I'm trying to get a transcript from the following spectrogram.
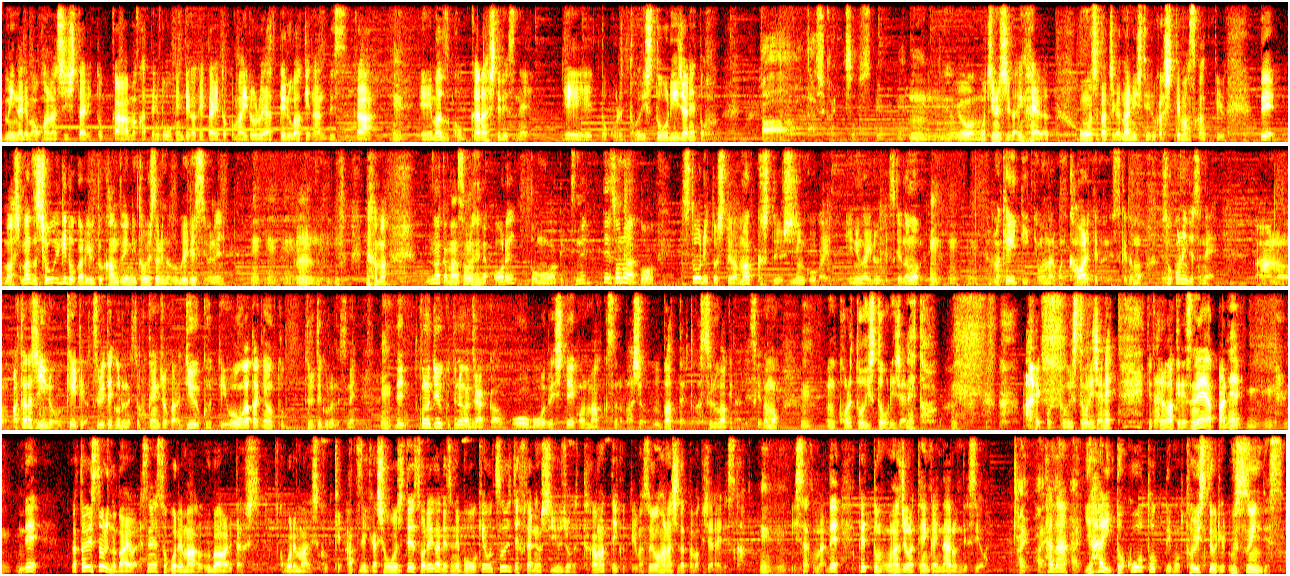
みんなでまあお話ししたりとか、まあ、勝手に冒険出かけたりとかまあいろいろやってるわけなんですが、うん。えーまずここからしてですねえー、っとこれ「トイ・ストーリー」じゃねと、ああ確かに。そうですね。う、ん、要は持ち主がいない間おもちゃたちが何しているか知ってますかっていう。で、まあ、まず衝撃度から言うと完全に「トイ・ストーリー」の上ですよね。うんうんうんうん、だからまあなんかまあその辺であれと思うわけですね。でその後ストーリーとしてはマックスという主人公が犬がいるんですけども、うんうんまあ、ケイティっていう女の子に飼われてるんですけどもそこにですねあの新しい犬をケイティが連れてくるんですよ。保健所から。デュークっていう大型犬をと連れてくるんですね。うん。うんでこのデュークっていうのが若干横暴でしてこのマックスの場所を奪ったりとかするわけなんですけども、うん。うん、これトイ・ストーリーじゃね？と。あれこれトイ・ストーリーじゃね？ってなるわけですねやっぱね、で、まあ、トイ・ストーリーの場合はですねそこでまあ奪われたここでまあ圧力が生じてそれがですね冒険を通じて2人の友情が高まっていくっていう、まあ、そういうお話だったわけじゃないですか。うんうん一作目でペットも同じような展開になるんですよただ、やはりどこをとってもトイ・ストーリー薄いんです。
